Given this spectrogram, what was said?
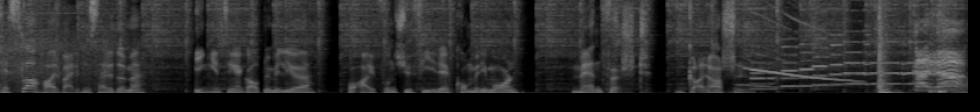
Tesla har verdensherredømme. Ingenting er galt med miljøet, og iPhone 24 kommer i morgen. Men først Garasjen. Garra!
